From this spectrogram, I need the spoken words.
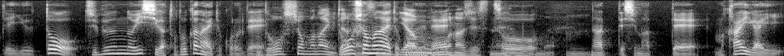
て言うと自分の意思が届かないところでどうしようもないみたいなどうしようもないところでね同じですねそううん。なってしまって、まあ、海外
